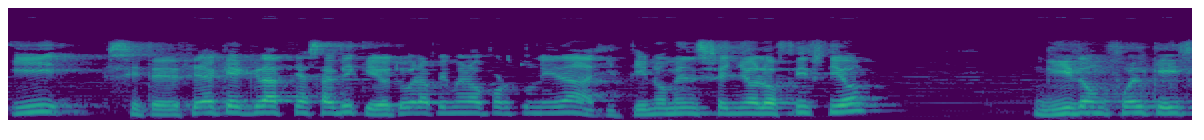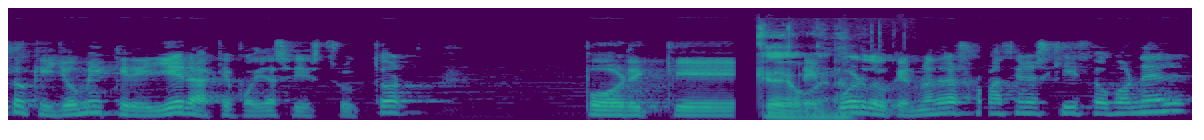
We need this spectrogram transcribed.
Y si te decía que gracias a Vicky yo tuve la primera oportunidad y Tino me enseñó el oficio, Guidon fue el que hizo que yo me creyera que podía ser instructor. Porque recuerdo que en una de las formaciones que hizo con él,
